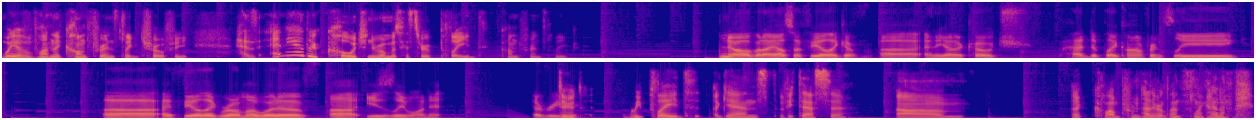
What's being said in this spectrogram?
we have won a Conference League trophy. Has any other coach in Roma's history played Conference League? No, but I also feel like if uh, any other coach had to play Conference League, uh, I feel like Roma would have uh, easily won it every Dude, we played against Vitesse, um, a club from Netherlands. Like, I don't.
